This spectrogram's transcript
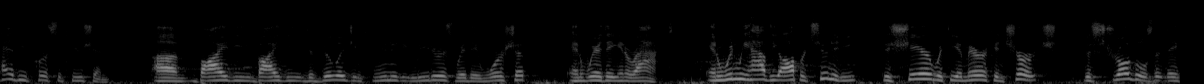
heavy persecution um, by, the, by the, the village and community leaders where they worship and where they interact. And when we have the opportunity to share with the American church the struggles that they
